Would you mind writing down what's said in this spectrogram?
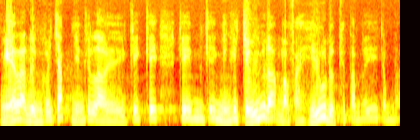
Nghĩa là đừng có chấp những cái lời cái cái cái cái những cái chữ đó mà phải hiểu được cái tâm ý trong đó.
